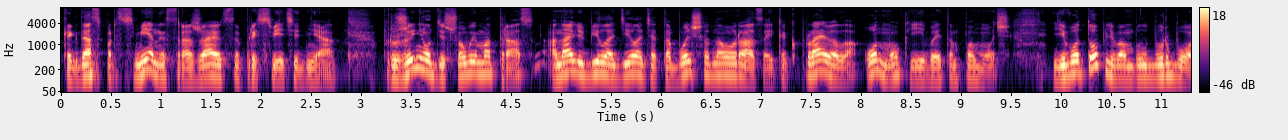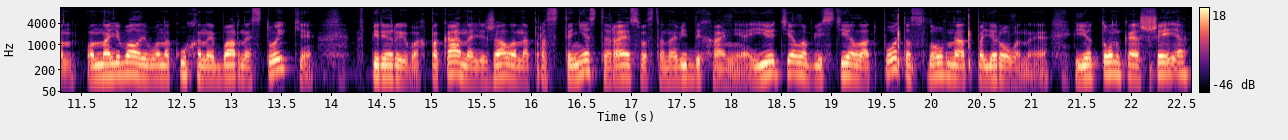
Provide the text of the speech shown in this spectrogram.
когда спортсмены сражаются при свете дня. Пружинил дешевый матрас. Она любила делать это больше одного раза, и, как правило, он мог ей в этом помочь. Его топливом был бурбон. Он наливал его на кухонной барной стойке в перерывах, пока она лежала на простыне, стараясь восстановить дыхание. Ее тело блестело от пота, словно отполированное. Ее тонкая шея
